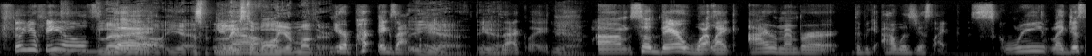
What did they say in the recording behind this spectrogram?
fill your fields." Let but, it out. Yeah, it's, least know, of all your mother. Your per- exactly. Yeah, yeah, exactly. Yeah. Um. So there, what like I remember the I was just like scream, like just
